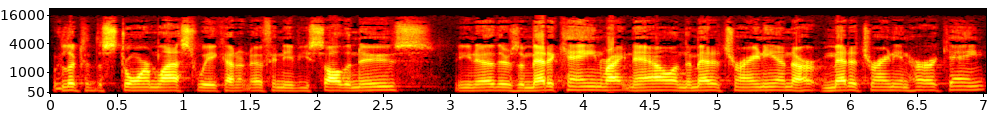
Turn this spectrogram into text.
We looked at the storm last week. I don't know if any of you saw the news. You know, there's a Medicane right now in the Mediterranean, our Mediterranean hurricane.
